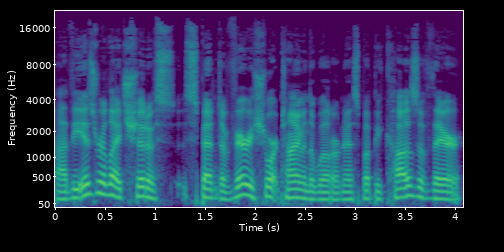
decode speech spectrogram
Uh, the Israelites should have spent a very short time in the wilderness, but because of their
